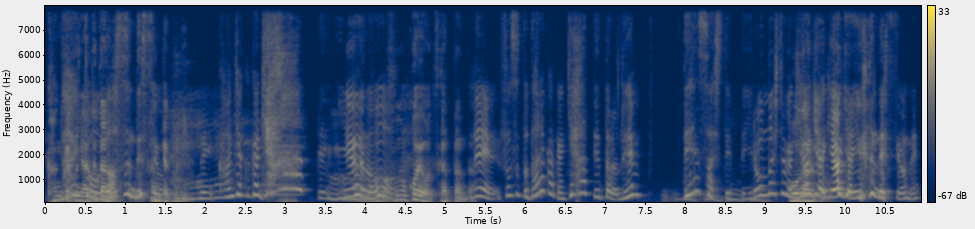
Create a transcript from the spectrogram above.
観ライトを客に当てたんだ出すんですよ。観客に。で観客がギャーっていうのをその声を使ったんだ。でそうすると誰かがギャーって言ったら連連鎖してっていろんな人がギャーギャーギャーギャー言うんですよね。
